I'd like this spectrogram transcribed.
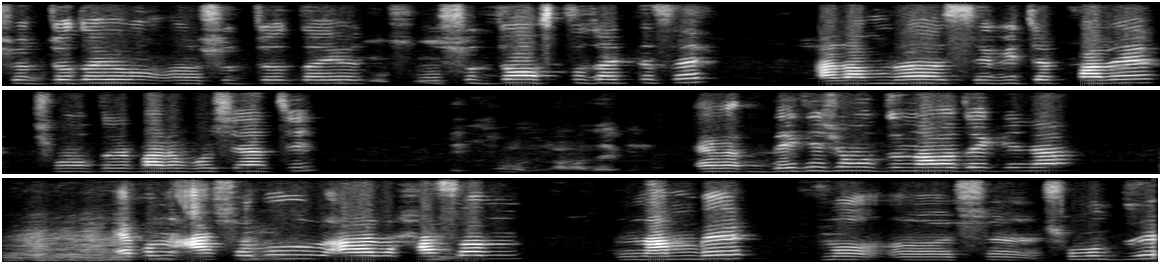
সূর্যোদয় সূর্যোদয় সূর্য অস্ত যাইতেছে। আর আমরা সি বিচের পারে সমুদ্রের পাড়ে বসে আছি। দেখি সমুদ্র নামা যায় কিনা। এখন আসাদুল আর হাসান নামবে সমুদ্রে।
